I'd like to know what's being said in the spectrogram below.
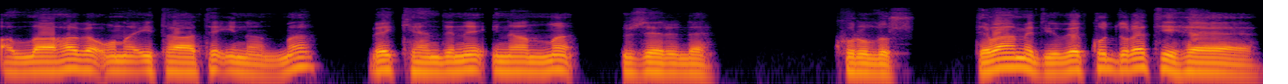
Allah'a ve ona itaate inanma ve kendine inanma üzerine kurulur. Devam ediyor ve kudretihe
